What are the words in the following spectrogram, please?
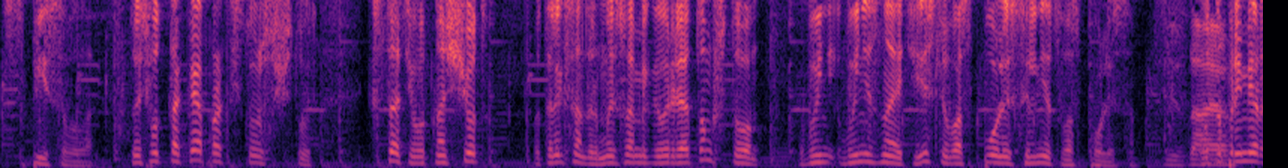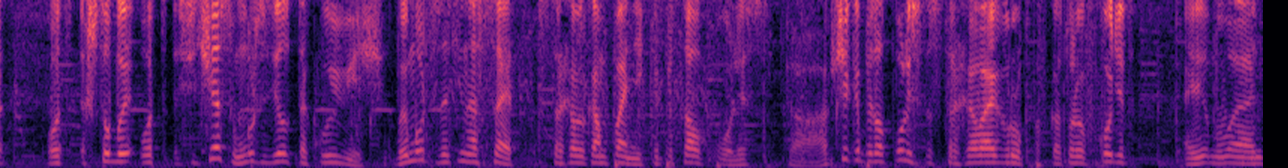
списывала. То есть вот такая практика тоже существует. Кстати, вот насчет вот, Александр, мы с вами говорили о том, что вы, вы не знаете, есть ли у вас полис или нет у вас полиса. Не знаю. Вот, например, вот чтобы вот сейчас вы можете сделать такую вещь. Вы можете зайти на сайт страховой компании Капитал Полис. Вообще Капитал Полис это страховая группа, в которую входит э, э,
